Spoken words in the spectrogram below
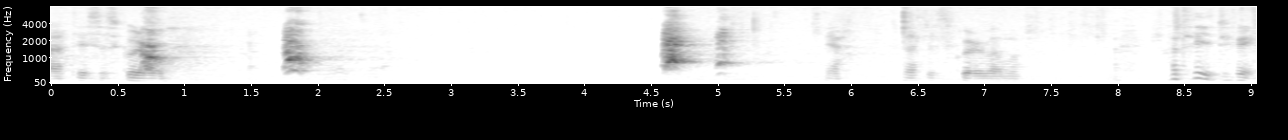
That is a squirrel. Yeah, that is squirrel Emma. What are you doing?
